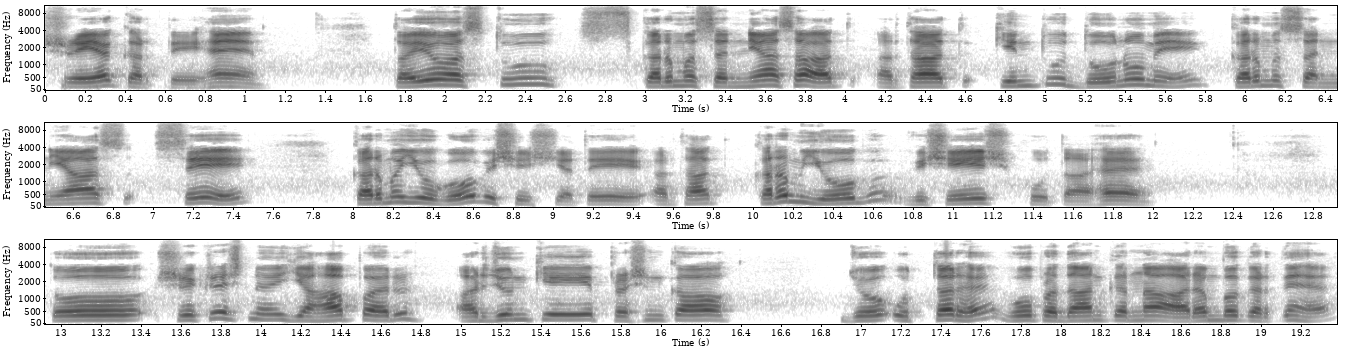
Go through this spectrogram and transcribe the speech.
श्रेय करते हैं। तयो अस्तु कर्म संन्यासात अर्थात किंतु दोनों में कर्म संन्यास से कर्मयोगो विशिष्यते, अर्थात कर्म योग विशेष होता है। तो श्री कृष्ण यहाँ पर अर्जुन के प्रश्न का जो उत्तर है, वो प्रदान करना आरंभ करते हैं।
